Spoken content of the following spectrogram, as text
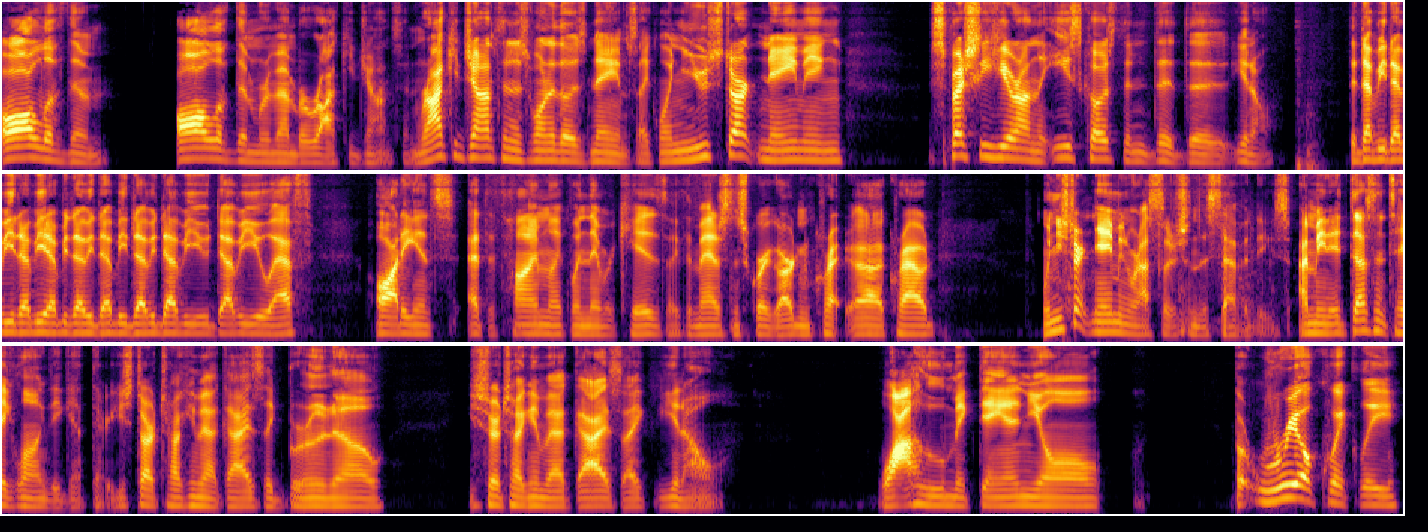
all of them, all of them remember Rocky Johnson. Rocky Johnson is one of those names. Like when you start naming, especially here on the East Coast, the the, the you know the WWWWWWF audience at the time, like when they were kids, like the Madison Square Garden uh, crowd. When you start naming wrestlers from the 70s, I mean, it doesn't take long to get there. You start talking about guys like Bruno. You start talking about guys like, you know, Wahoo McDaniel. But real quickly,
